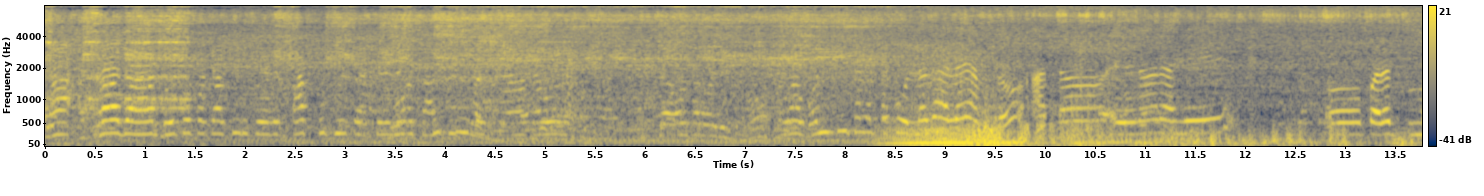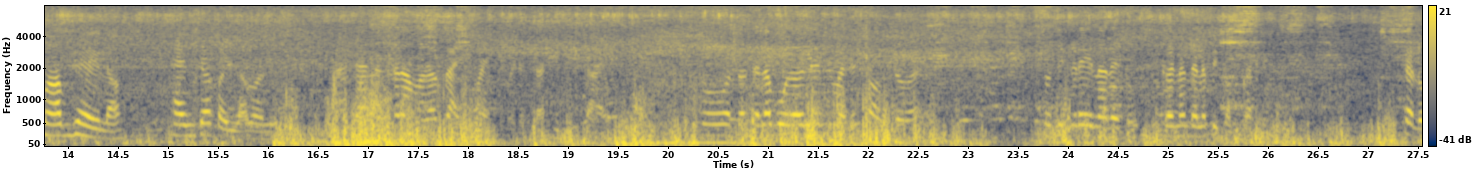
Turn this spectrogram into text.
ना अठारह हजार दो सौ पचासी रुपये पाँच फुट में करते हैं वो सात फुट बोलणं झालंय आमचं आता येणार आहे परत माप घ्यायला. ह्यांच्याकडला माणूस आणि त्यानंतर आम्हाला प्राईस माहीत का किती काय तो आता त्याला बोलवलं मी माझ्या शॉपजवळ तो तिकडे येणार आहे तो. तिकडनं त्याला पिकअप करणे चलो.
